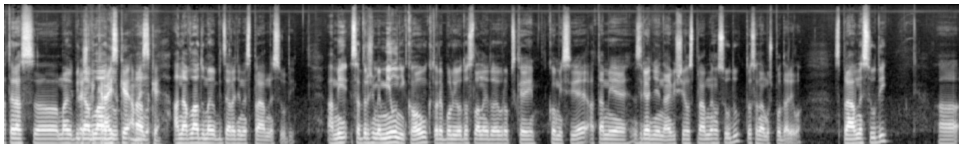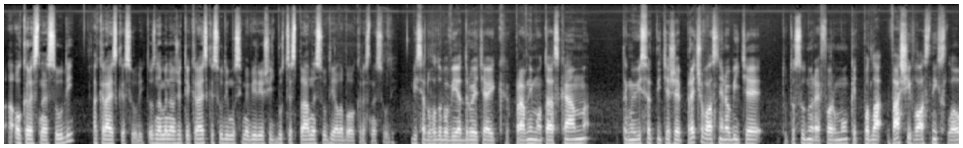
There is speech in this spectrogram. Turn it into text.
a teraz uh, majú byť prešli na vládu... krajské a mestské. Áno, a na vládu majú byť zaradené správne súdy. A my sa držíme milníkov, ktoré boli odoslané do Európskej komisie a tam je zriadenie Najvyššieho správneho súdu. To sa nám už podarilo. Správne súdy a, okresné súdy a krajské súdy. To znamená, že tie krajské súdy musíme vyriešiť buď cez správne súdy alebo okresné súdy. Vy sa dlhodobo vyjadrujete aj k právnym otázkam. Tak mi vysvetlíte, že prečo vlastne robíte túto súdnu reformu, keď podľa vašich vlastných slov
